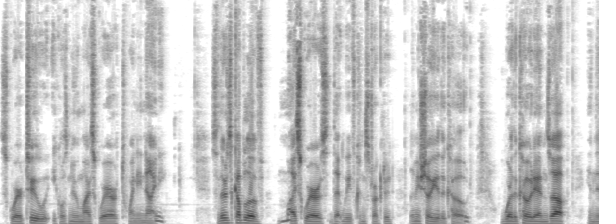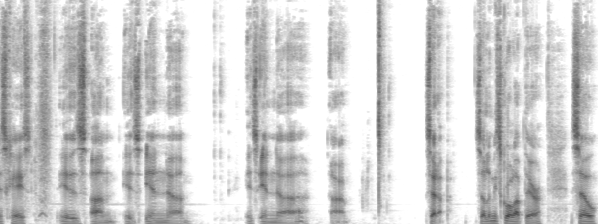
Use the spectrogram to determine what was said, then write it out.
square two equals new my square 2090. So there's a couple of my squares that we've constructed. Let me show you the code. Where the code ends up in this case is um, is in um, is in uh, uh, setup. So let me scroll up there. So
